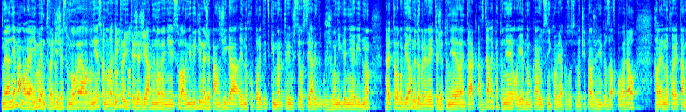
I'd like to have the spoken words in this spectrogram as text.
No ja nemám, ale ja nebudem no, tvrdiť, že sú nové alebo nie sú nové. Vy tvrdíte, že žiadne nové nie sú, ale my vidíme, že pán Žiga jednoducho politicky mŕtvy, už ste ho stiahli, už ho nikde nie je vidno. Preto, lebo vy veľmi dobre viete, že to nie je len tak. A zďaleka to nie je o jednom kajúcníkovi, ako som si dočítal, že niekto z vás povedal, ale jednoducho je tam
